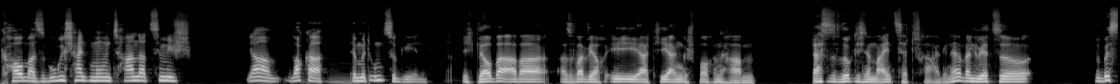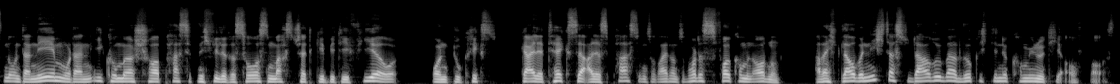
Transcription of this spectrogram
kaum, also Google scheint momentan da ziemlich ja, locker mhm. damit umzugehen. Ich glaube aber, also weil wir auch EEAT angesprochen haben, das ist wirklich eine Mindset-Frage. Ne? Wenn du jetzt so, du bist ein Unternehmen oder ein E-Commerce-Shop, hast jetzt nicht viele Ressourcen, machst ChatGPT 4 und du kriegst geile Texte, alles passt und so weiter und so fort, das ist vollkommen in Ordnung. Aber ich glaube nicht, dass du darüber wirklich dir eine Community aufbaust.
